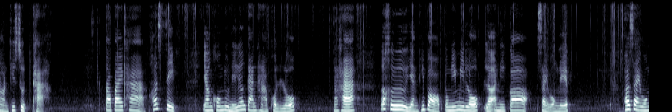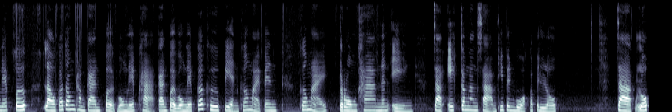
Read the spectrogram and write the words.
นอนที่สุดค่ะ ต่อไปค่ะ ข้อ 10 ยังคงอยู่ในเรื่องการหาผลลบนะคะ ก็คืออย่างที่บอกตรงนี้มีลบ แล้วอันนี้ก็ใส่วงเล็บ พอใส่วงเล็บปุ๊บ เราก็ต้องทำการเปิดวงเล็บค่ะ การเปิดวงเล็บก็คือเปลี่ยนเครื่องหมายเป็นเครื่องหมายตรงข้ามนั่นเอง จาก x กำลัง 3 ที่เป็นบวกก็เป็นลบ จากลบ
